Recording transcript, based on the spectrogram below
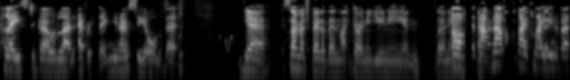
place to go and learn everything, you know, see all of it. Yeah, so much better than like going to uni and learning. Oh, that, that was like my university.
